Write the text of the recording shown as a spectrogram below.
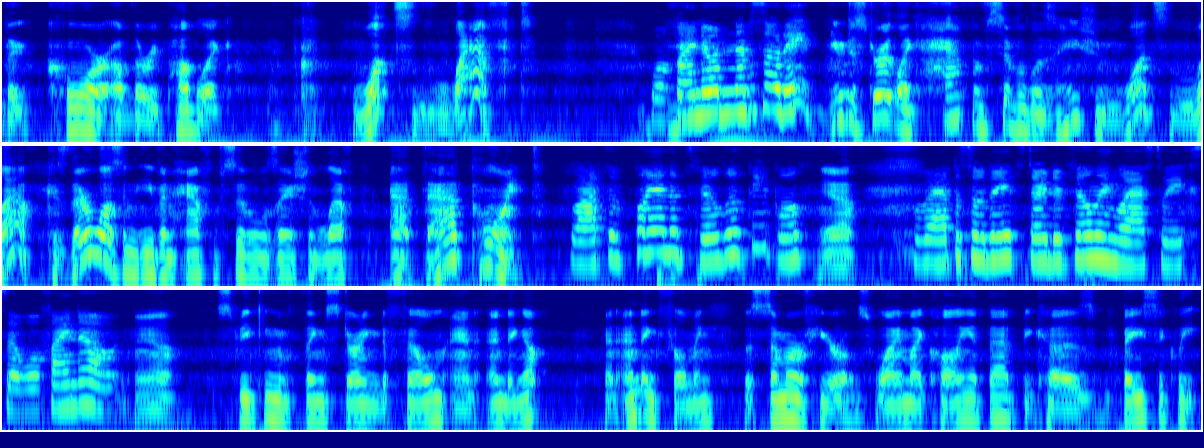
the core of the Republic, what's left? We'll find out in episode eight. You destroyed like half of civilization. What's left? Because there wasn't even half of civilization left at that point. Lots of planets filled with people. Yeah, Well, Episode eight started filming last week, so we'll find out. yeah. Speaking of things starting to film and ending up and ending filming, The Summer of Heroes. Why am I calling it that? Because basically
